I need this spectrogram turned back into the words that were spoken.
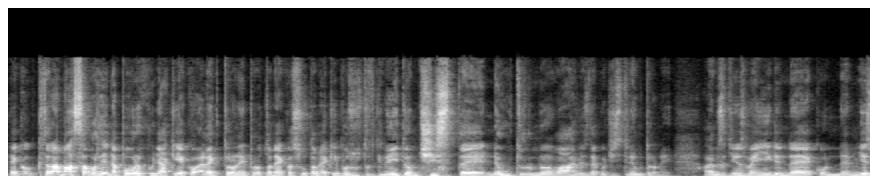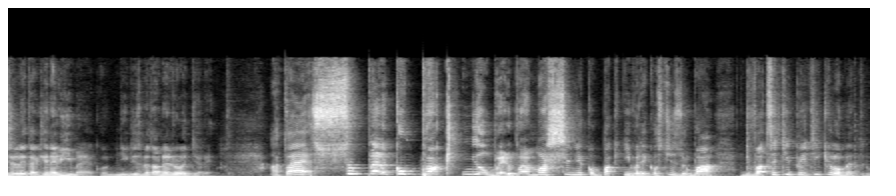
jako, která má samozřejmě na povrchu nějaké jako elektrony, protony, jako jsou tam nějaké pozůstatky. Není to čisté neutronová hvězda jako čisté neutrony. Ale my zatím jsme ji nikdy ne, jako neměřili, takže nevíme, jako nikdy jsme tam nedoletěli. A to je super kompaktní objekt, úplně masivně kompaktní velikosti zhruba 25 km,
